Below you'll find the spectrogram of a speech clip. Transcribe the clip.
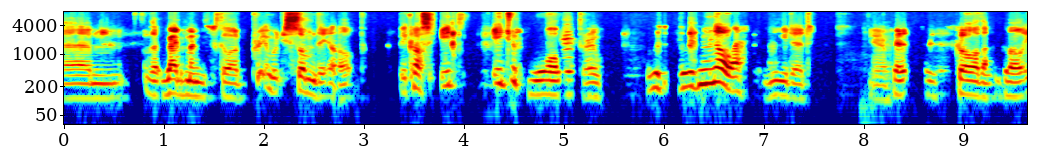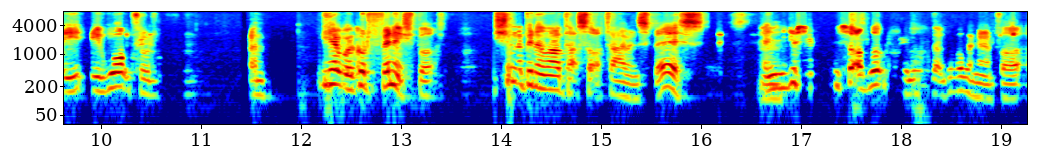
um, that Redmond scored pretty much summed it up because he, he just walked through. There was, there was no effort needed Yeah. to, to score that goal. He, he walked through, and yeah, it was a good finish, but he shouldn't have been allowed that sort of time and space. And you just sort of looked at that goal and I thought,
